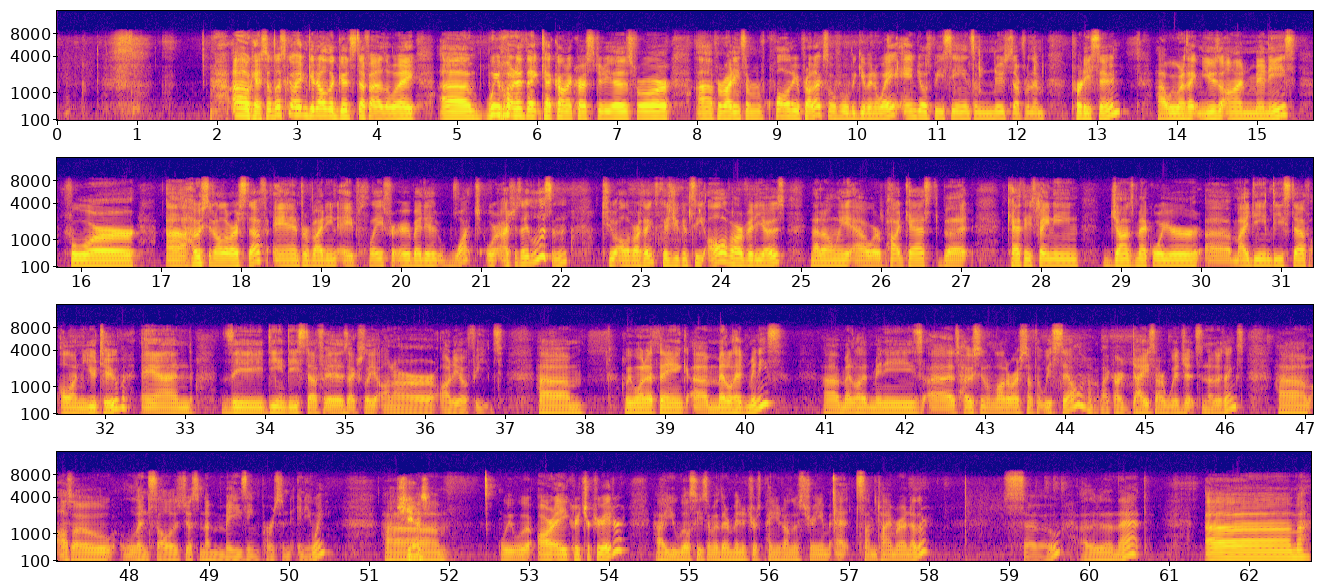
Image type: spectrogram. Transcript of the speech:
Okay, so let's go ahead and get all the good stuff out of the way. Um, we want to thank Tectonic Craft Studios for uh, providing some quality products, which we'll be giving away, and you'll be seeing some new stuff from them pretty soon. Uh, we want to thank Muse on Minis for uh, hosting all of our stuff and providing a place for everybody to watch, or I should say, listen to all of our things, because you can see all of our videos, not only our podcast, but Kathy's painting, John's Mech Warrior, uh, my D and D stuff, all on YouTube, and the D and D stuff is actually on our audio feeds. Um, we want to thank uh, Metalhead Minis. Uh, Metalhead Minis uh, is hosting a lot of our stuff that we sell, like our dice, our widgets, and other things. Um, also, Linstall is just an amazing person anyway. She is. Um, we are a creature creator. Uh, you will see some of their miniatures painted on the stream at some time or another. So, other than that, um,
